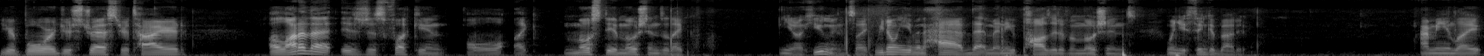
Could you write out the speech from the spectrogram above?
you're bored, you're stressed, you're tired. A lot of that is just fucking like most of the emotions are like you know humans. Like we don't even have that many positive emotions when you think about it. I mean like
